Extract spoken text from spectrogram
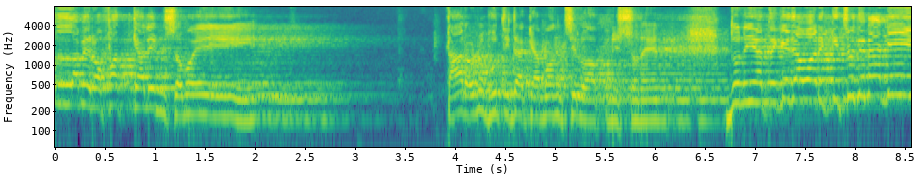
সাল্লামের অফাতকালীন সময়ে তার অনুভূতিটা কেমন ছিল আপনি শুনেন। দুনিয়া থেকে যাওয়ার কিছুদিন আগেই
